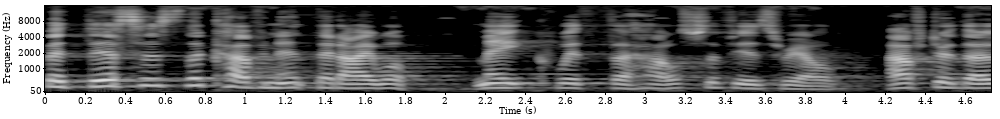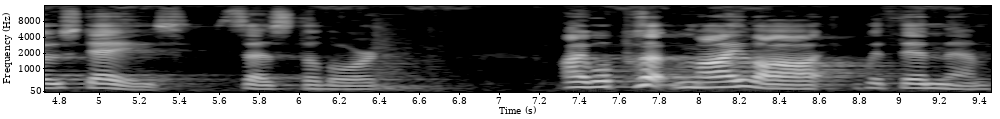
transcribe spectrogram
But this is the covenant that I will make with the house of Israel after those days, says the Lord. I will put my law within them,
